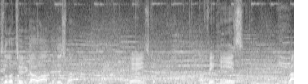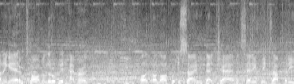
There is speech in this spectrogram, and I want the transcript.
Still got two to go after this one. Yeah, he's. Good. I think he is running out of time a little bit. Hammer. I, I like what you're saying with that jab and setting things up, but he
